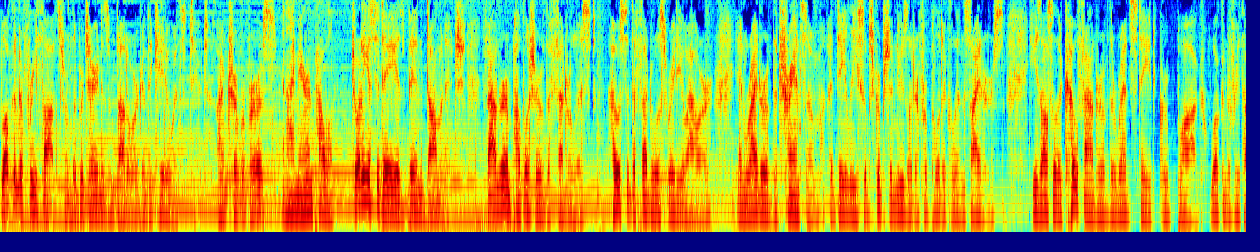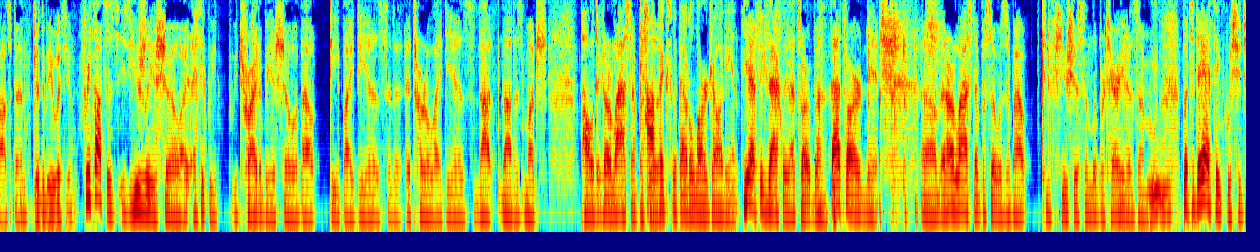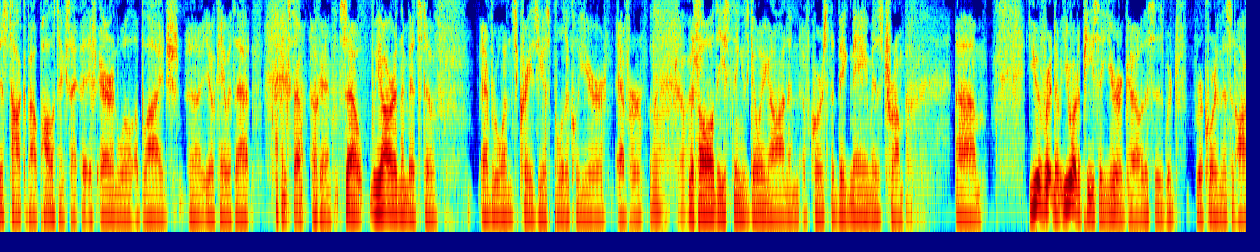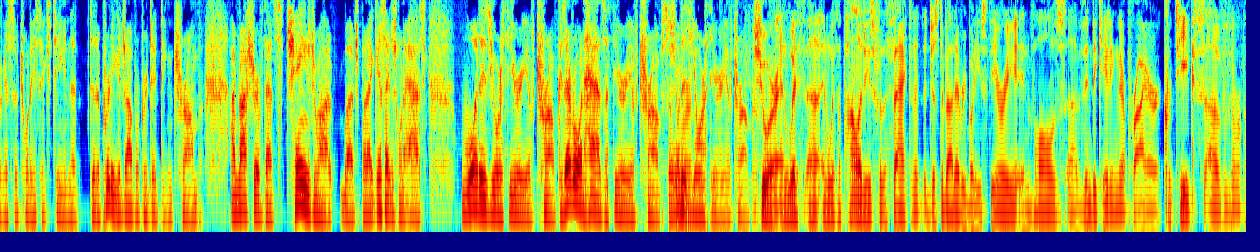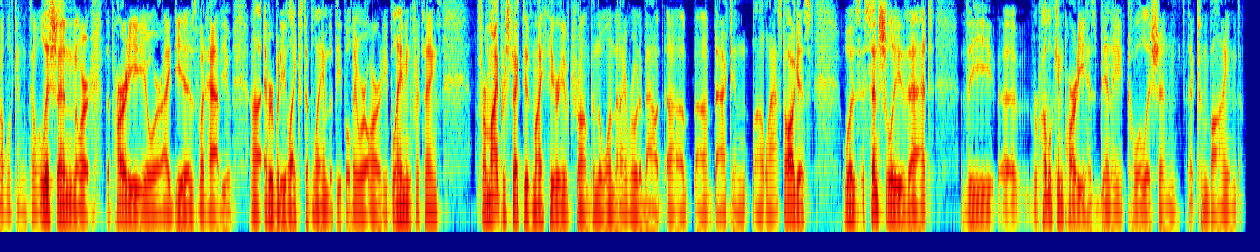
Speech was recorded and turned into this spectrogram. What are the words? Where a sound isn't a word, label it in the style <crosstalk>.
Welcome to Free Thoughts from Libertarianism.org and the Cato Institute. I'm Trevor Burrus. And I'm Aaron Powell. Joining us today is Ben Domenech, founder and publisher of The Federalist, host of the Federalist Radio Hour, and writer of The Transom, a daily subscription newsletter for political insiders. He's also the co-founder of the Red State Group blog. Welcome to Free Thoughts, Ben. Good to be with you. Free Thoughts is, is usually a show. I, I think we we try to be a show about deep ideas and eternal ideas, not not as much politics. Our last episode, topics without a large audience. Yes, exactly. That's our <laughs> that's our niche. Um, and our last episode was about Confucius and libertarianism. Ooh. But today, I think we should just talk about politics. If Aaron will oblige, uh, you okay with that? I think so. Okay, so we are in the midst of everyone's craziest political year ever, oh, with all these things going on, and of course, the big name is Trump. Um, you have written, a, you wrote a piece a year ago. This is, we're recording this in August of 2016 that did a pretty good job of predicting Trump. I'm not sure if that's changed much, but I guess I just want to ask, what is your theory of Trump? Because everyone has a theory of Trump. So sure. what is your theory of Trump? Sure. And with, uh, and with apologies for the fact that just about everybody's theory involves uh, vindicating their prior critiques of the Republican coalition or the party or ideas, what have you. Uh, everybody likes to blame the people they were already blaming for things from my perspective, my theory of Trump and the one that I wrote about uh, uh, back in uh, last August was essentially that the uh, Republican Party has been a coalition that combined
